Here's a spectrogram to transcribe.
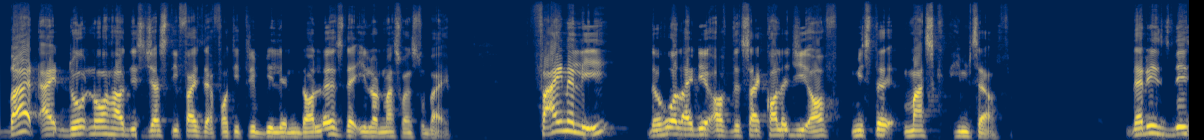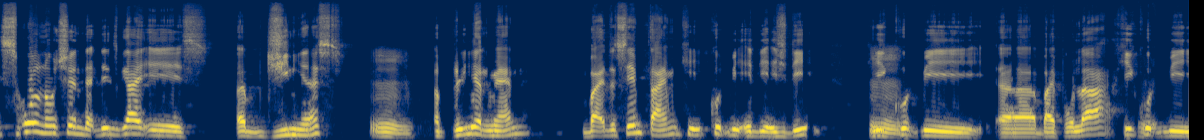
But I don't know how this justifies that 43 billion dollars that Elon Musk wants to buy. Finally, the whole idea of the psychology of Mr. Musk himself. There is this whole notion that this guy is a genius, Hmm. a brilliant man, but at the same time, he could be ADHD, he Hmm. could be uh, bipolar, he could be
